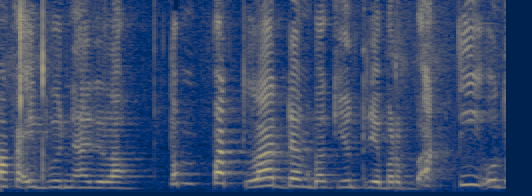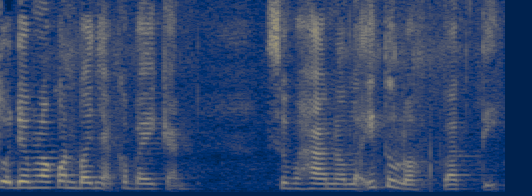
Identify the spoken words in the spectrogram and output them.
maka ibunya adalah tempat ladang bagi untuk dia berbakti, untuk dia melakukan banyak kebaikan. Subhanallah, itu loh bakti.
